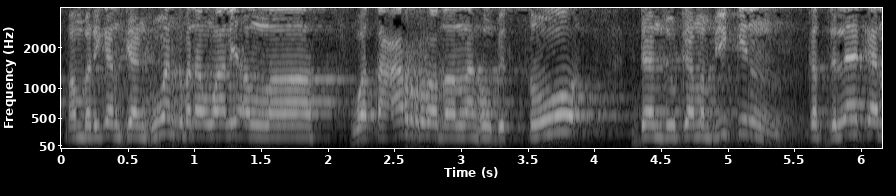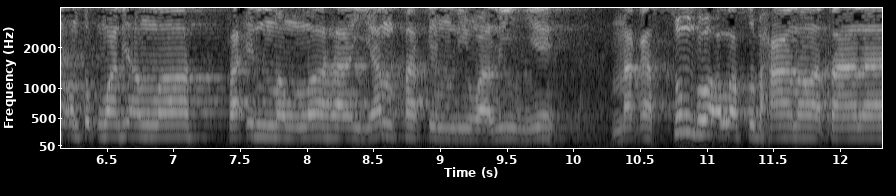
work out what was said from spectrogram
memberikan gangguan kepada wali Allah, wa ta'arrada lahu bis-su' dan juga membuat kejelekan untuk wali Allah fa innallaha yantaqim liwaliyhi maka sungguh Allah Subhanahu wa taala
